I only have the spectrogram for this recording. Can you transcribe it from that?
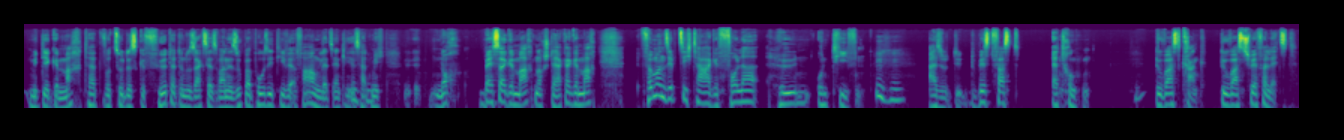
mit dir gemacht hat, wozu das geführt hat. Und du sagst ja, es war eine super positive Erfahrung letztendlich. Es hat mich äh, noch besser gemacht, noch stärker gemacht. 75 Tage voller Höhen und Tiefen. Also du, du bist fast ertrunken. Du warst krank. Du warst schwer verletzt.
